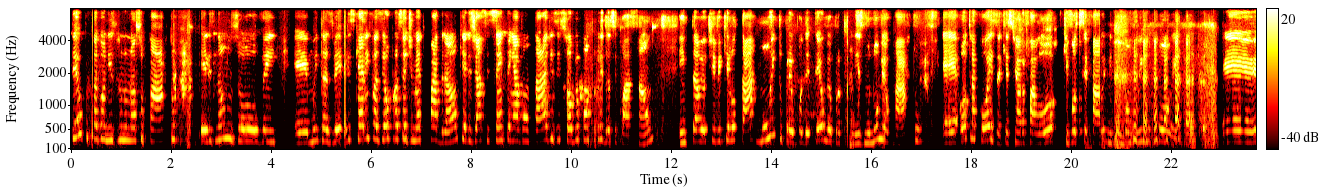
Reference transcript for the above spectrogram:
ter o protagonismo no nosso parto. Eles não nos ouvem, é, muitas vezes querem fazer o procedimento padrão, que eles já se sentem à vontade e sob o controle da situação. Então, eu tive que lutar muito para eu poder ter o meu protagonismo no meu parto. É, outra coisa que a senhora falou, que você falou e me tocou muito, foi. É,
